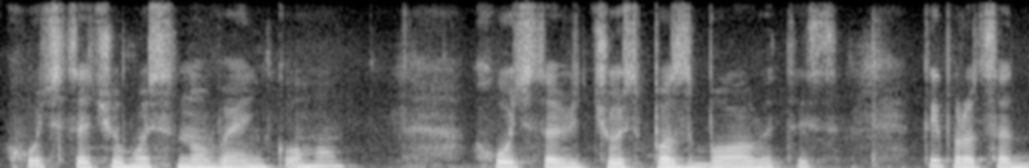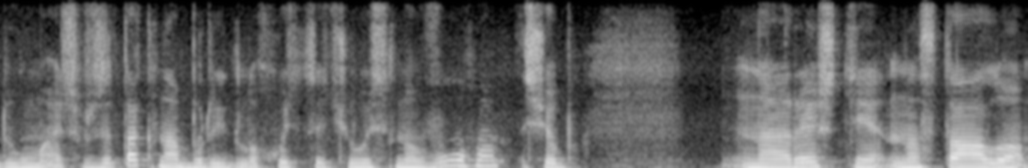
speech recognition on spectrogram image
Хочеться чогось новенького, хочеться від чогось позбавитись. Ти про це думаєш. Вже так набридло, хочеться чогось нового, щоб нарешті настало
